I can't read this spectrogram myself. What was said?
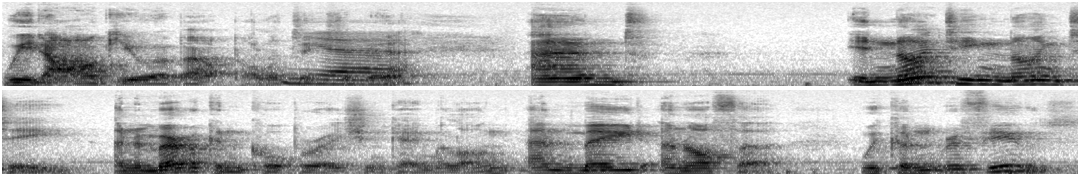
we'd argue about politics Yeah. a bit. And in 1990, an American corporation came along and made an offer we couldn't refuse.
